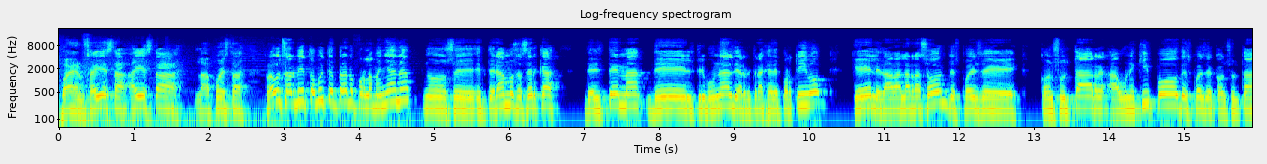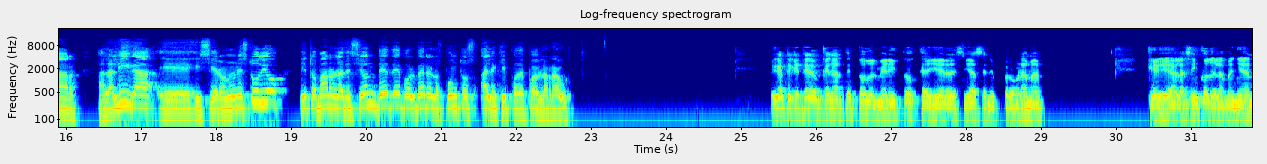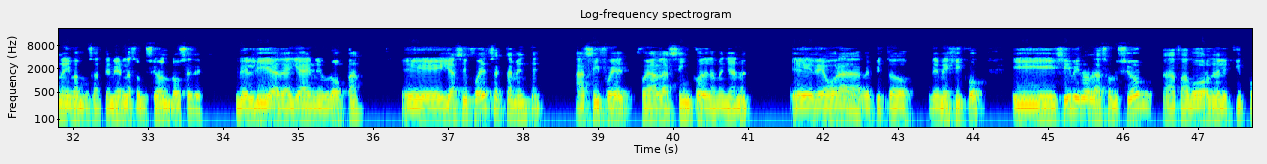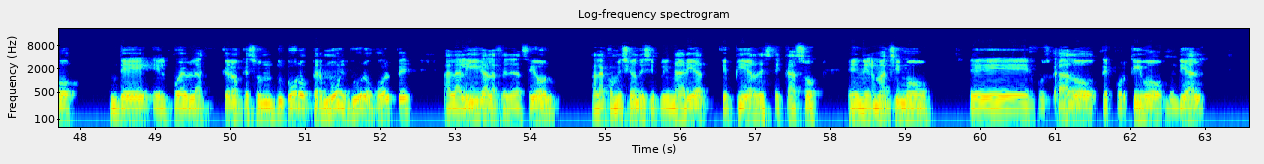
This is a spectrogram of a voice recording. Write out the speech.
Bueno, pues ahí está, ahí está la apuesta. Raúl Sarmiento, muy temprano por la mañana nos eh, enteramos acerca del tema del Tribunal de Arbitraje Deportivo que le daba la razón después de consultar a un equipo, después de consultar a la liga, eh, hicieron un estudio y tomaron la decisión de devolverle los puntos al equipo de Puebla, Raúl. Fíjate que tengo que darte todo el mérito que ayer decías en el programa que a las 5 de la mañana íbamos a tener la solución 12 del día de allá en Europa. Eh, y así fue exactamente, así fue, fue a las 5 de la mañana. Eh, de hora, repito, de México. Y sí vino la solución a favor del equipo de el Puebla. Creo que es un duro, pero muy duro golpe a la liga, a la federación, a la comisión disciplinaria que pierde este caso en el máximo eh, juzgado deportivo mundial,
